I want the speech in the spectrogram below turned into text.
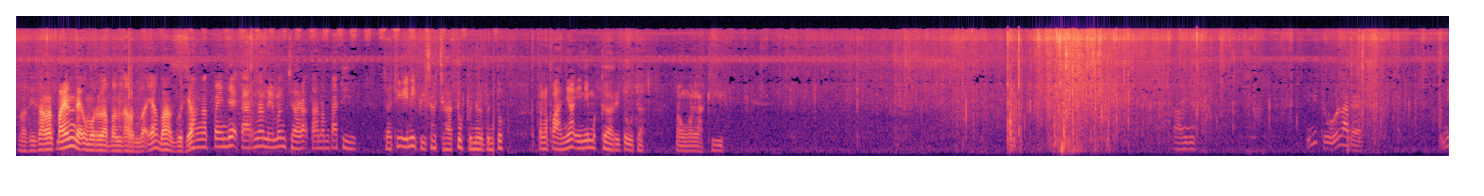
Masih sangat pendek umur 8 tahun, Mbak ya. Bagus ya. Sangat pendek karena memang jarak tanam tadi. Jadi ini bisa jatuh bener-bener tuh. Ini megar itu udah nongol lagi. Nah ini. Ini dolar ya. Ini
